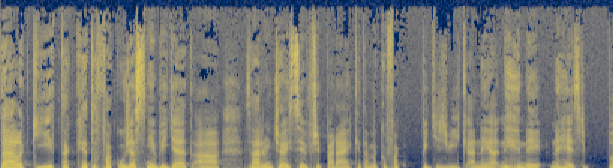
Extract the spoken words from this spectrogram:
velký, tak je to fakt úžasně vidět a zároveň člověk si připadá, jak je tam jako fakt vík a nej, nej, nej, nejhezčí po,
